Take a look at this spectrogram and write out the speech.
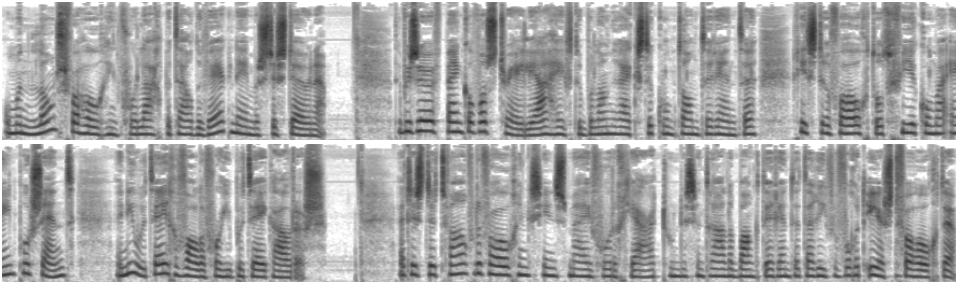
om een loonsverhoging voor laagbetaalde werknemers te steunen. De Reserve Bank of Australia heeft de belangrijkste contante rente gisteren verhoogd tot 4,1 procent, een nieuwe tegenvaller voor hypotheekhouders. Het is de twaalfde verhoging sinds mei vorig jaar toen de centrale bank de rentetarieven voor het eerst verhoogde.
